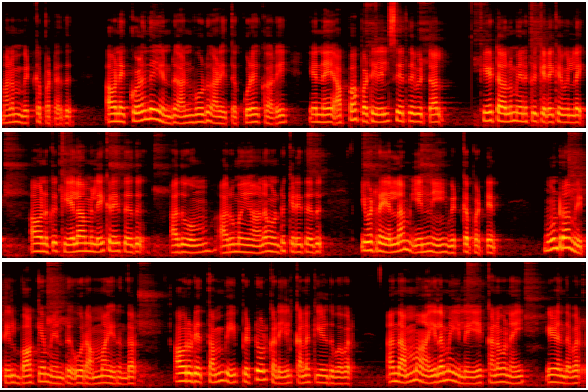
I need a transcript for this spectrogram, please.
மனம் வெட்கப்பட்டது. அவனை குழந்தை என்று அன்போடு அழைத்த குடைக்காரி என்னை அப்பா பட்டியலில் சேர்த்துவிட்டாள் கேட்டாலும் எனக்கு கிடைக்கவில்லை. அவனுக்கு கேளாமலே கிடைத்தது. அதுவும் அருமையான ஒன்று கிடைத்தது. இவற்றையெல்லாம் எண்ணி வெட்கப்பட்டேன். மூன்றாம் வீட்டில் பாக்கியம் என்று ஒரு அம்மா இருந்தார். அவருடைய தம்பி பெட்ரோல் கடையில் கணக்கு எழுதுபவர். அந்த அம்மா இளமையிலேயே கணவனை இழந்தவர்.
